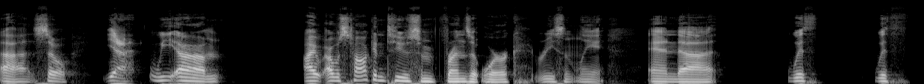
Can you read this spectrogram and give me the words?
Uh, so yeah, we um, I I was talking to some friends at work recently, and uh, with with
